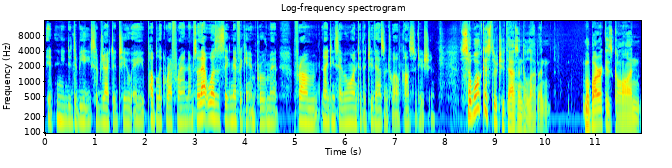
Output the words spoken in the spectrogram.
it needed to be subjected to a public referendum. So that was a significant improvement from 1971 to the 2012 Constitution. So walk us through 2011. Mubarak is gone.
